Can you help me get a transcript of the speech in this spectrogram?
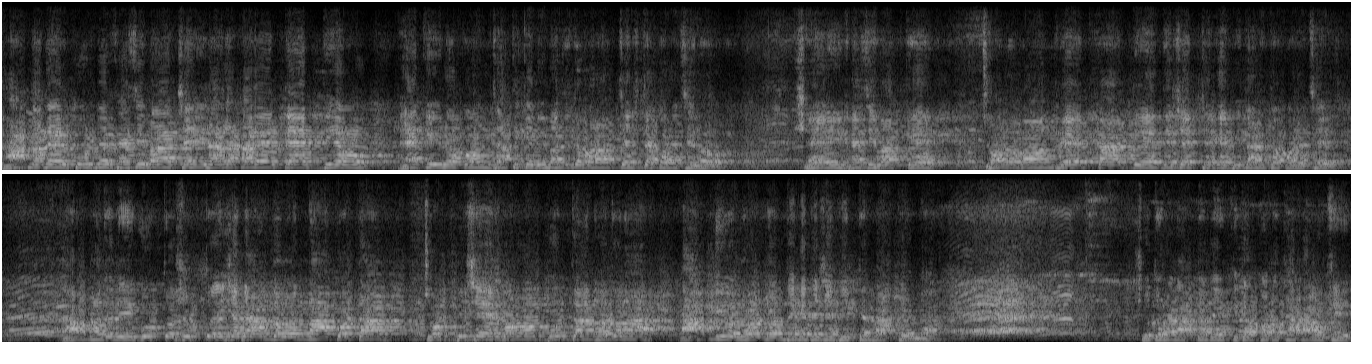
আপনাদের পূর্বে ফ্যাসিবাদ সেই রাজাকারের ট্যাগ দিয়েও একই রকম জাতিকে বিভাজিত করার চেষ্টা করেছিল। সেই ফ্যাসিবাদকে জনগণ রেড কার্ড দিয়ে দেশের থেকে বিতাড়িত করেছে। আমরা যদি গুপ্ত সুপ্ত হিসাবে আন্দোলন না করতাম, চব্বিশের গণ অভ্যুত্থান হতো না। আপনিও লন্ডন থেকে দেশে ফিরতে পারতেন না। সুতরাং আপনাদের কৃতজ্ঞতা থাকা উচিত।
